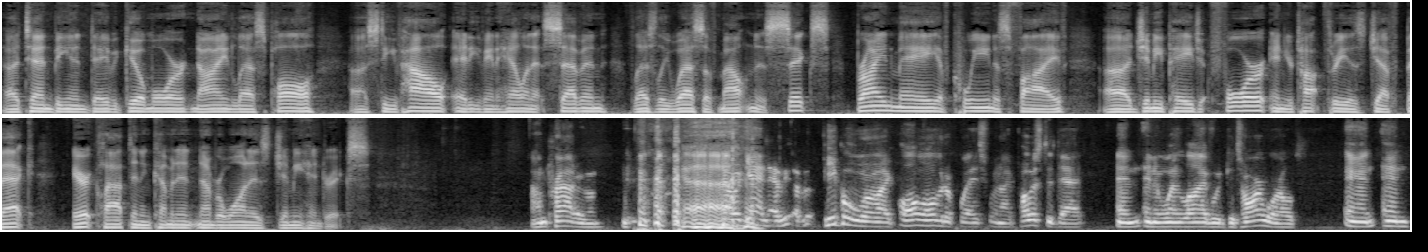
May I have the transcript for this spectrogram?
Uh, ten being David Gilmour, nine Les Paul, uh, Steve Howe, Eddie Van Halen at seven, Leslie West of Mountain is six, Brian May of Queen is five, Uh, Jimmy Page at four, and your top three is Jeff Beck, Eric Clapton, and coming in number one is Jimi Hendrix. I'm proud of him. now again, people were like all over the place when I posted that, and and it went live with Guitar World, and and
